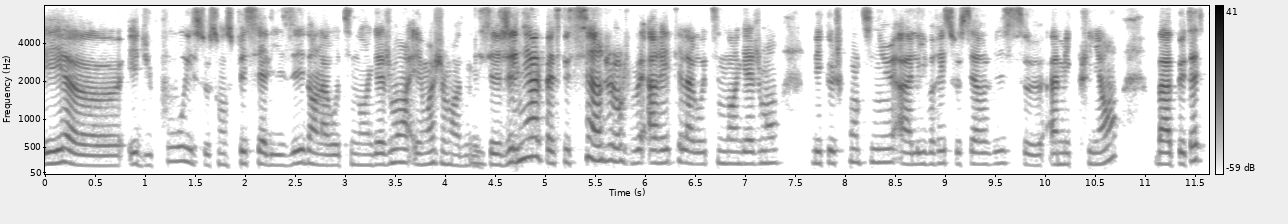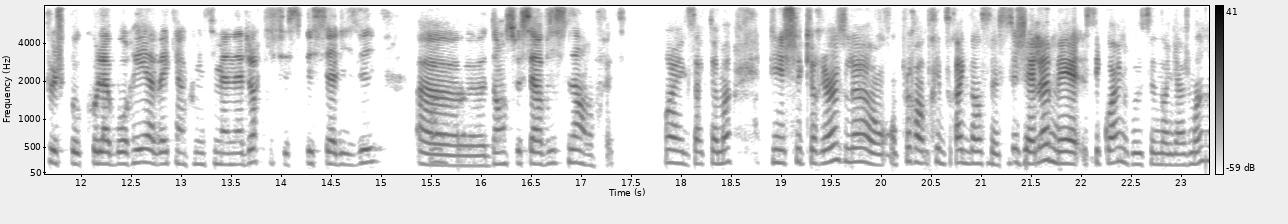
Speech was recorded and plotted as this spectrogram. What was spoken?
Et, euh, et du coup, ils se sont spécialisés dans la routine d'engagement. Et moi, je me dis, mais c'est génial parce que si un jour je veux arrêter la routine d'engagement, mais que je continue à livrer ce service à mes clients, bah, peut-être que je peux collaborer avec un community manager qui s'est spécialisé euh, dans ce service-là, en fait. Ouais, exactement. Puis je suis curieuse, là, on, on peut rentrer direct dans ce sujet-là, mais c'est quoi une routine d'engagement?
